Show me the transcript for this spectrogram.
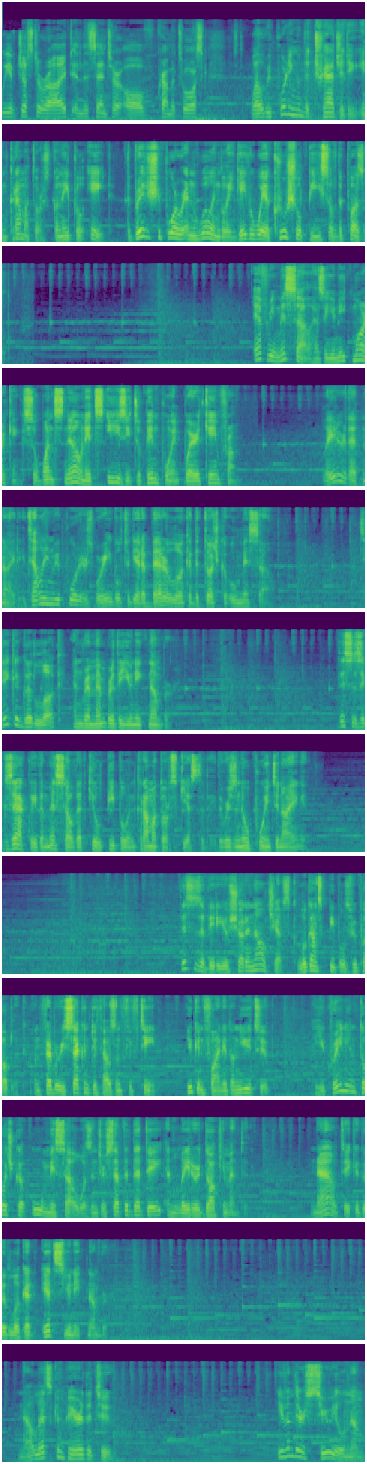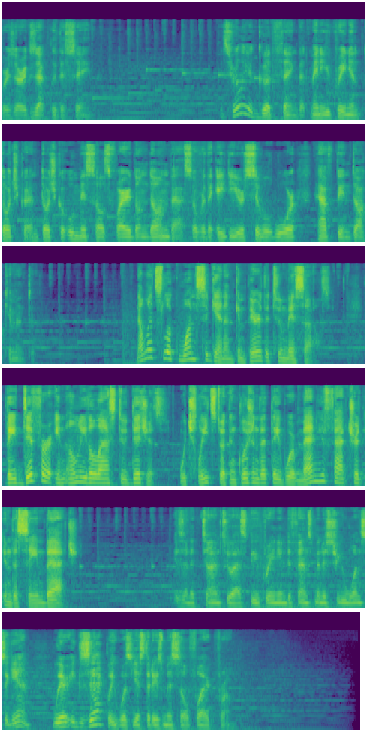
We have just arrived in the center of Kramatorsk. While reporting on the tragedy in Kramatorsk on April 8, the British reporter unwillingly gave away a crucial piece of the puzzle. Every missile has a unique marking, so once known, it's easy to pinpoint where it came from. Later that night, Italian reporters were able to get a better look at the Tochka U missile. Take a good look and remember the unique number. This is exactly the missile that killed people in Kramatorsk yesterday. There is no point denying it. This is a video shot in Alchevsk, Lugansk People's Republic, on February 2, 2015. You can find it on YouTube. A Ukrainian Tochka U missile was intercepted that day and later documented. Now take a good look at its unique number. Now let's compare the two. Even their serial numbers are exactly the same. It's really a good thing that many Ukrainian Tochka and Tochka U missiles fired on Donbass over the eight-year civil war have been documented. Now let's look once again and compare the two missiles. They differ in only the last two digits, which leads to a conclusion that they were manufactured in the same batch. Isn't it time to ask the Ukrainian Defense Ministry once again, where exactly was yesterday's missile fired from?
